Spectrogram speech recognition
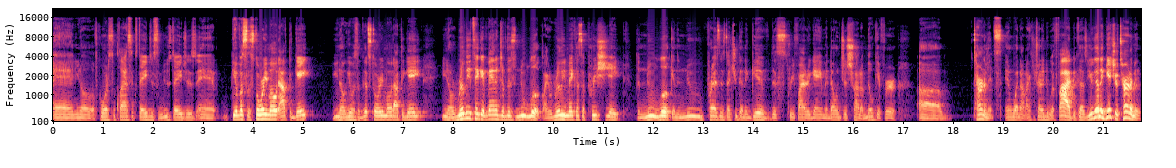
and you know, of course, some classic stages, some new stages, and give us a story mode out the gate. You know, give us a good story mode out the gate. You know, really take advantage of this new look. Like, really make us appreciate the new look and the new presence that you're gonna give this Street Fighter game, and don't just try to milk it for um, tournaments and whatnot, like you're try to do with five, because you're gonna get your tournament.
